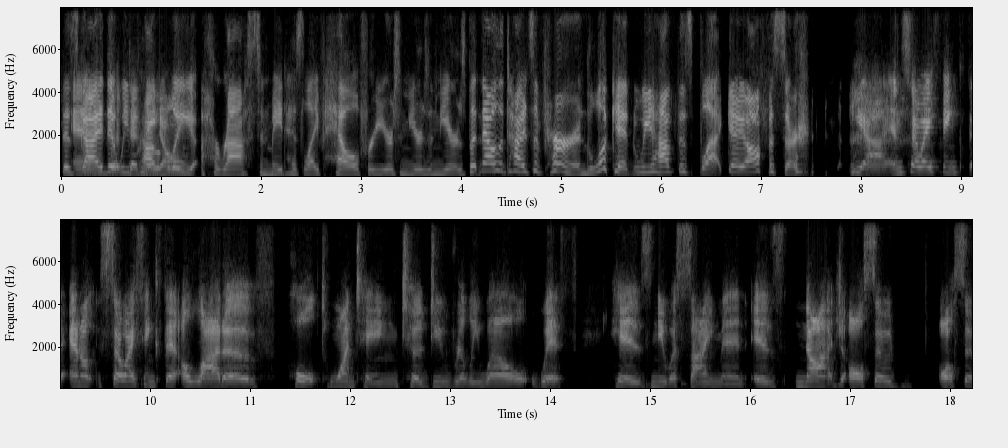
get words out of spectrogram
this and- guy that we probably harassed and made his life hell for years and years and years but now the tides have turned look at we have this black gay officer yeah and so i think that and uh, so i think that a lot of holt wanting to do really well with his new assignment is not also also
